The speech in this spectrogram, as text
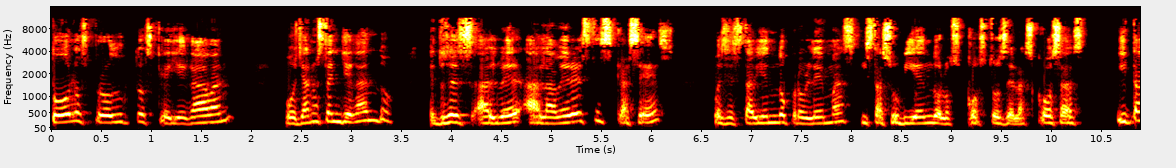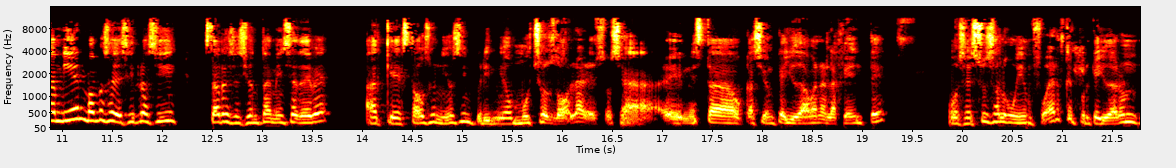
todos los productos que llegaban, pues ya no están llegando. Entonces, al ver, al haber esta escasez, pues está habiendo problemas y está subiendo los costos de las cosas. Y también, vamos a decirlo así, esta recesión también se debe a que Estados Unidos imprimió muchos dólares, o sea, en esta ocasión que ayudaban a la gente, pues eso es algo bien fuerte, porque ayudaron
